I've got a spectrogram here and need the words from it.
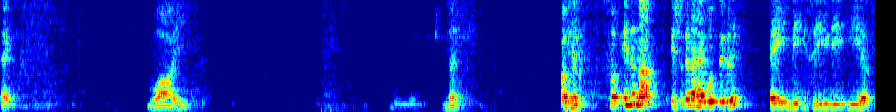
X, Y, z. Okay so ಇದನ್ನ ಇಷ್ಟು ದಿನ ಹೇಗೆ ಗೊತ್ತಿದ್ರಿ A B C D E F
